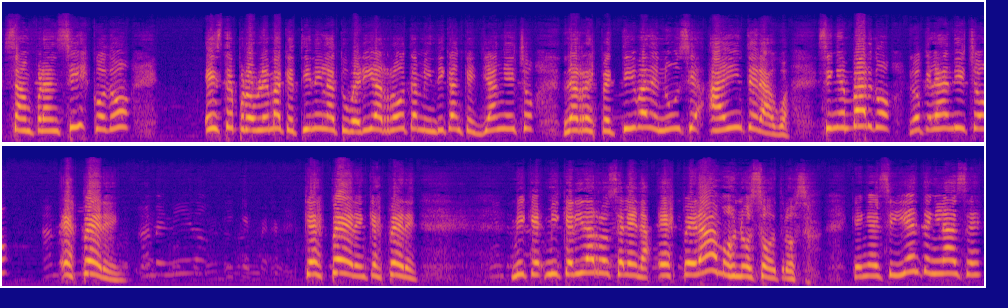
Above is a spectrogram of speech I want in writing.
San Francisco do este problema que tienen la tubería rota, me indican que ya han hecho la respectiva denuncia a Interagua. Sin embargo, lo que les han dicho, esperen. Que esperen, que esperen. Mi, querida Roselena, esperamos nosotros que en el siguiente enlace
